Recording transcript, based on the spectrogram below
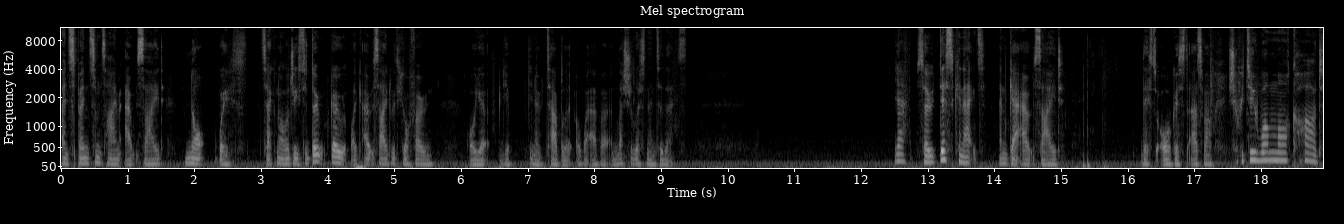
And spend some time outside, not with technology. So don't go like outside with your phone or your your you know tablet or whatever unless you're listening to this yeah, so disconnect and get outside this August as well. Should we do one more card?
